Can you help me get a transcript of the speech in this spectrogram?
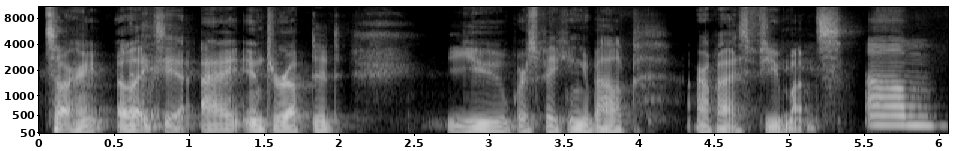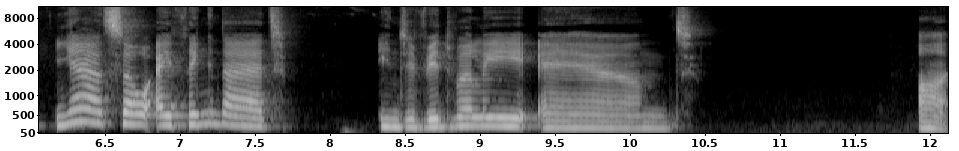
Sorry, Alexia, I interrupted. You were speaking about our last few months. Um, yeah, so I think that individually and uh,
